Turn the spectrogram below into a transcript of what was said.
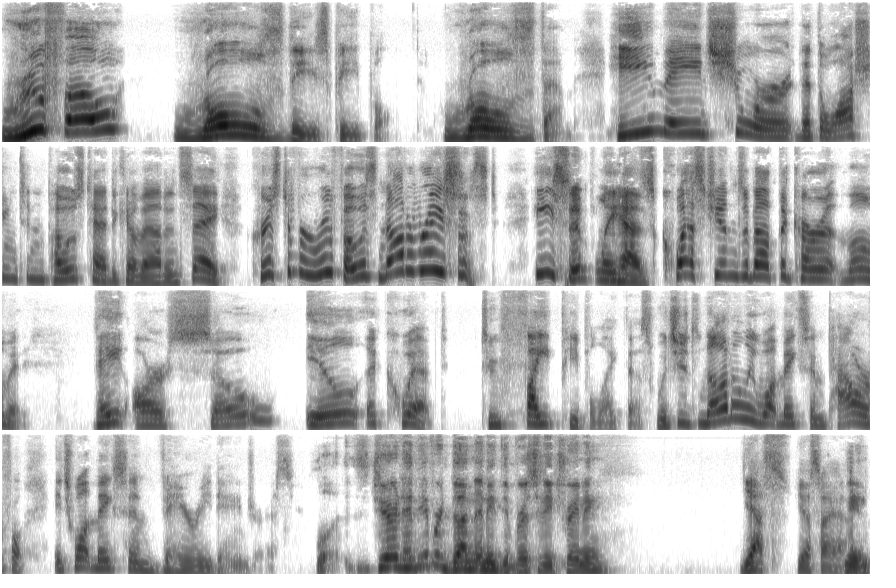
Rufo rolls these people, rolls them. He made sure that the Washington Post had to come out and say Christopher Rufo is not a racist. He simply has questions about the current moment. They are so ill equipped to fight people like this, which is not only what makes him powerful, it's what makes him very dangerous. Well, Jared, have you ever done any diversity training? Yes, yes, I have. I mean,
